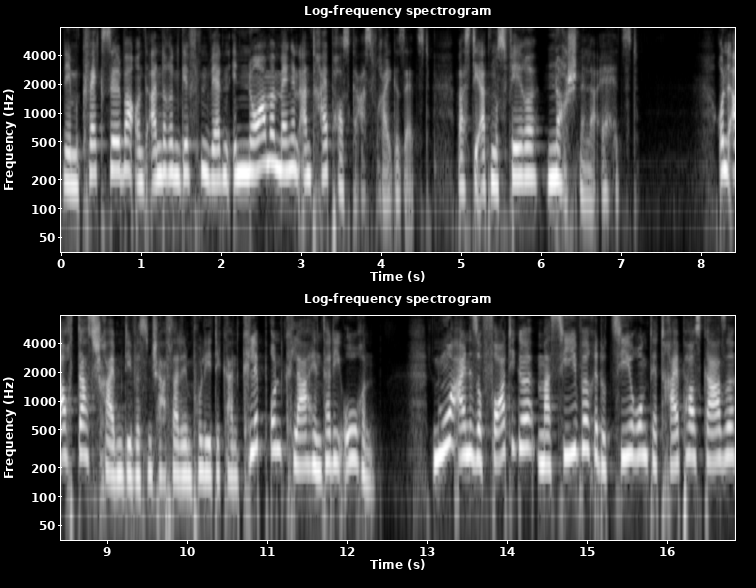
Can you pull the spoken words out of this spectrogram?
Neben Quecksilber und anderen Giften werden enorme Mengen an Treibhausgas freigesetzt, was die Atmosphäre noch schneller erhitzt. Und auch das schreiben die Wissenschaftler den Politikern klipp und klar hinter die Ohren. Nur eine sofortige, massive Reduzierung der Treibhausgase,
